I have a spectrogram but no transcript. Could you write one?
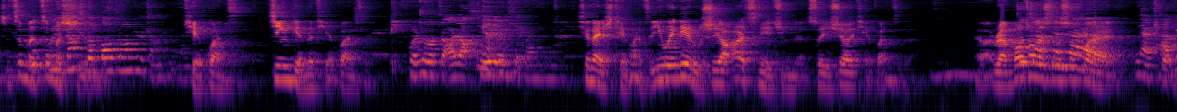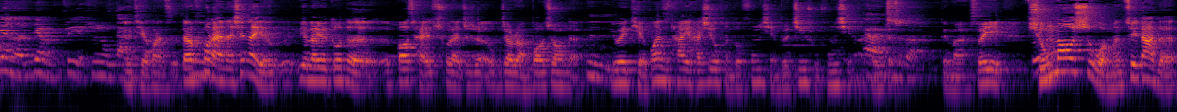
是这么这么使当时的用。包装是长什么样？铁罐子，经典的铁罐子，或者说我找找，可以有铁罐子吗？现在也是铁罐子，因为炼乳是要二次灭菌的，所以需要铁罐子的，对吧？软包装的时候是后来奶茶店的炼乳，这也是那种感觉。用铁罐子，但后来呢，现在也越来越多的包材出来，就是我们叫软包装的，嗯因为铁罐子它也还是有很多风险，比如金属风险啊哎，等等是，的，对吗？所以熊猫是我们最大的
